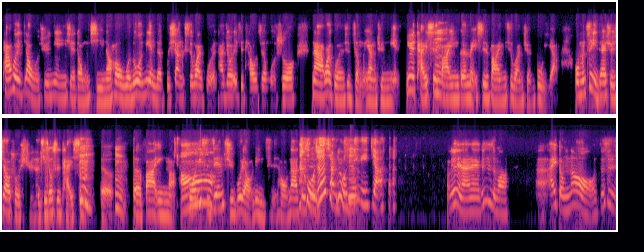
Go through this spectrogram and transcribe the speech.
他会叫我去念一些东西，然后我如果念的不像是外国人，他就一直调整我说，那外国人是怎么样去念？因为台式发音跟美式发音是完全不一样。我们自己在学校所学的其实都是台式 的、嗯，的发音嘛，哦我一时间举不了例子吼，那就 是我觉得听你讲。有点难呢、就是什么呃，I don't know，就是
